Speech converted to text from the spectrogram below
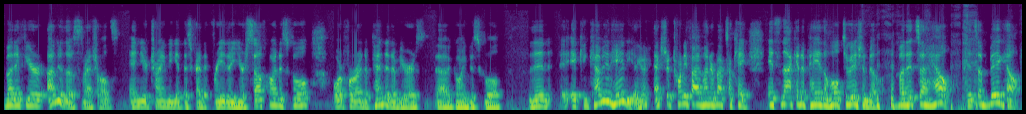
But if you're under those thresholds and you're trying to get this credit for either yourself going to school or for a dependent of yours uh, going to school, then it can come in handy. Extra twenty five hundred bucks. Okay, it's not going to pay the whole tuition bill, but it's a help. It's a big help.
